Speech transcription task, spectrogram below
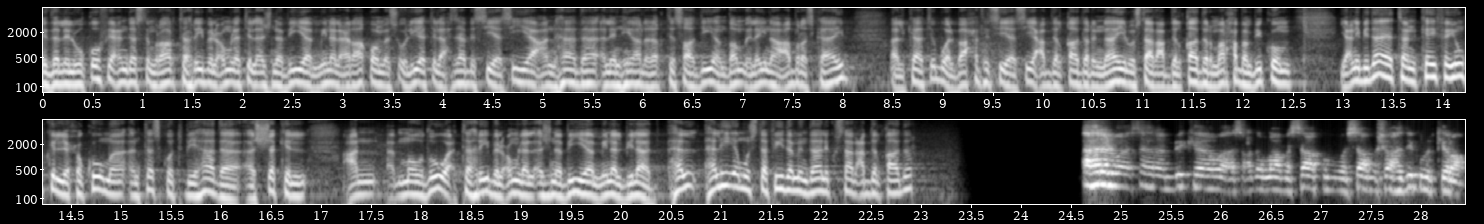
إذا للوقوف عند استمرار تهريب العملة الأجنبية من العراق ومسؤولية الأحزاب السياسية عن هذا الانهيار الاقتصادي ينضم إلينا عبر سكايب الكاتب والباحث السياسي عبد القادر النايل. الأستاذ عبد القادر مرحبا بكم. يعني بداية كيف يمكن لحكومة أن تسكت بهذا الشكل عن موضوع تهريب العملة الأجنبية من البلاد؟ هل, هل هي مستفيدة من ذلك أستاذ عبد القادر؟ أهلا وسهلا بك وأسعد الله مساكم ومساء مشاهديكم الكرام.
